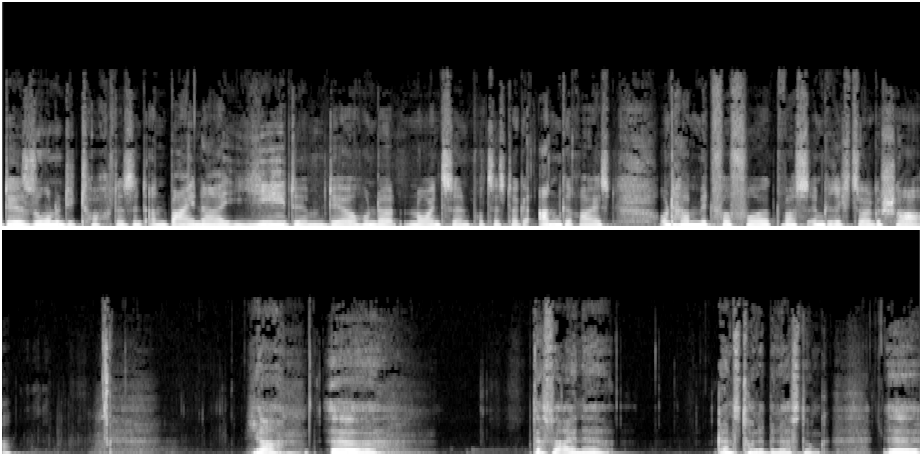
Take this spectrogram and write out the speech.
Der Sohn und die Tochter sind an beinahe jedem der 119 Prozesstage angereist und haben mitverfolgt, was im Gerichtssaal geschah. Ja, äh, das war eine ganz tolle Belastung. Äh,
